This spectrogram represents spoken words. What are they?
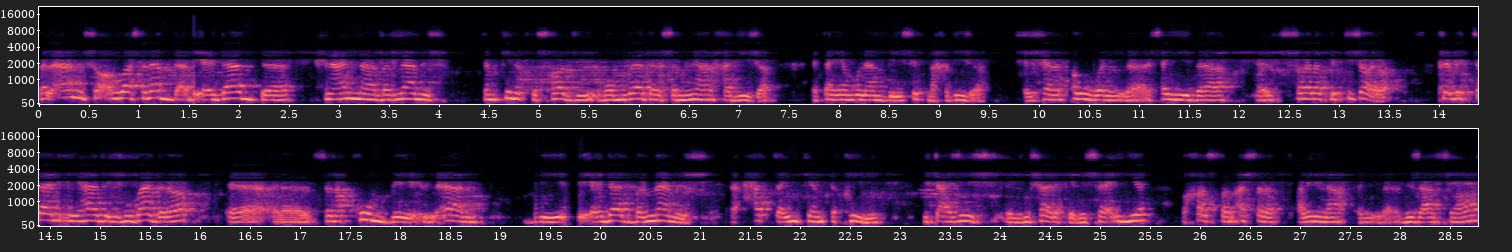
فالآن إن شاء الله سنبدأ بإعداد إحنا عندنا برنامج تمكين اقتصادي ومبادرة سميناها خديجة. تيمنا بستنا خديجة كانت أول سيدة اشتغلت بالتجارة. فبالتالي هذه المبادرة آه، سنقوم الان بإعداد برنامج حتى يمكن اقليمي لتعزيز المشاركة النسائية وخاصة أثرت علينا نزاعات الصراع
